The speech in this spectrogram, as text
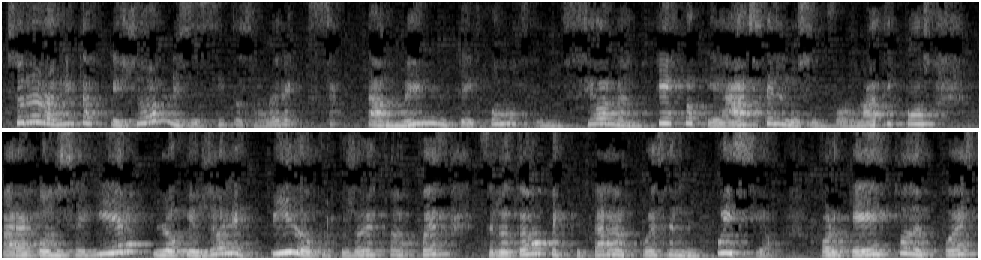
son herramientas que yo necesito saber exactamente cómo funcionan, qué es lo que hacen los informáticos para conseguir lo que yo les pido, porque yo esto después se lo tengo que explicar después en el juicio, porque esto después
